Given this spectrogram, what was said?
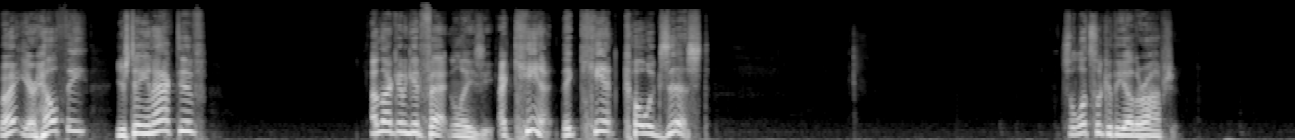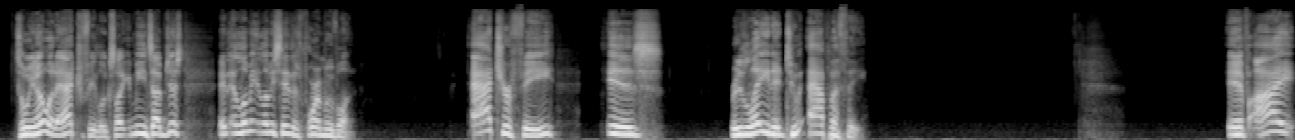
Right? You're healthy, you're staying active. I'm not going to get fat and lazy. I can't. They can't coexist. So let's look at the other option. So we know what atrophy looks like. It means I'm just and, and let me let me say this before I move on. Atrophy is related to apathy. If I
